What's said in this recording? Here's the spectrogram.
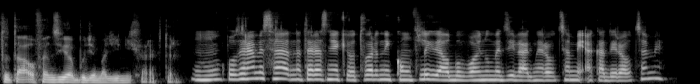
tá ofenzíva bude mať iný charakter. Mm-hmm. Pozeráme sa na teraz nejaký otvorený konflikt alebo vojnu medzi Wagnerovcami a Kadyrovcami?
